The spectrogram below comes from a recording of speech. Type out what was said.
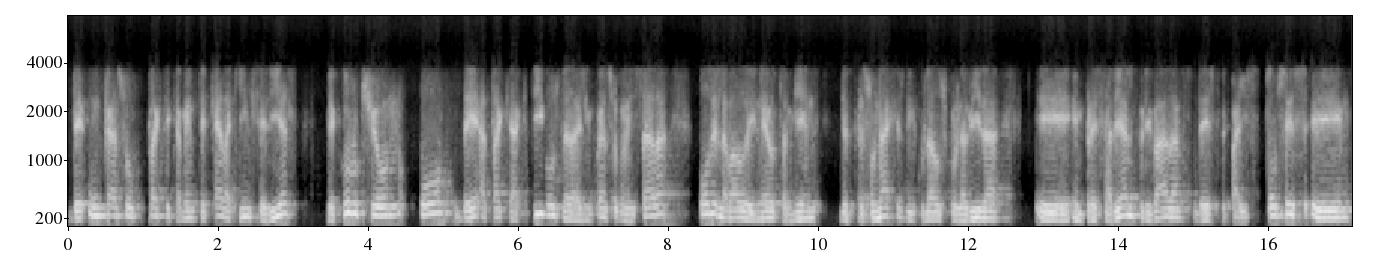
de un caso prácticamente cada 15 días de corrupción o de ataque a activos de la delincuencia organizada o de lavado de dinero también de personajes vinculados con la vida eh, empresarial privada de este país. Entonces, eh,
